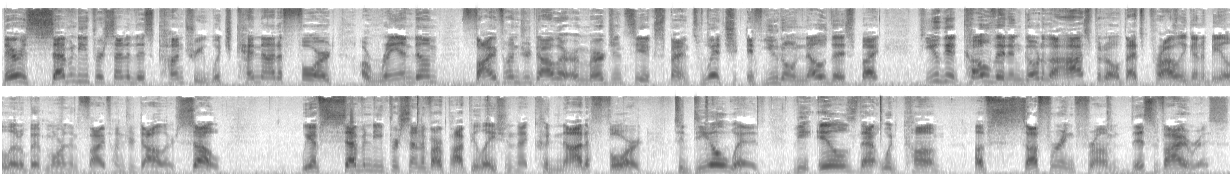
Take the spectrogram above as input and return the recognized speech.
There is 70% of this country which cannot afford a random $500 emergency expense, which, if you don't know this, but if you get COVID and go to the hospital, that's probably going to be a little bit more than $500. So, we have 70% of our population that could not afford to deal with the ills that would come of suffering from this virus,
